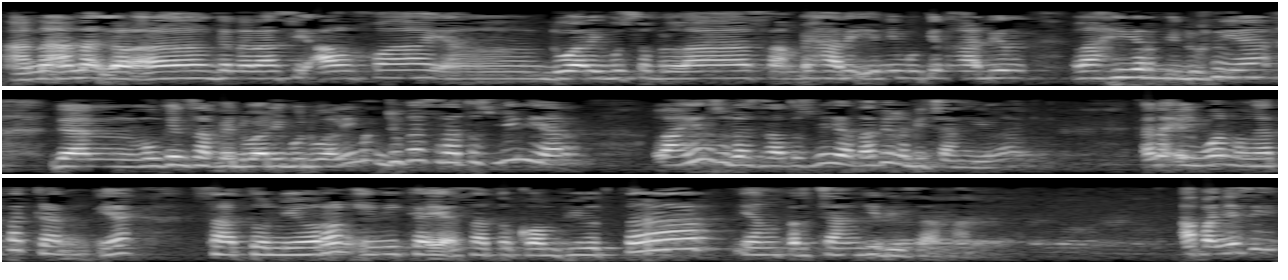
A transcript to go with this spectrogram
Anak-anak uh, generasi alfa yang 2011 sampai hari ini mungkin hadir lahir di dunia dan mungkin sampai 2025 juga 100 miliar lahir sudah 100 miliar tapi lebih canggih lagi. Karena ilmuwan mengatakan ya, satu neuron ini kayak satu komputer yang tercanggih di zaman. Apanya sih?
